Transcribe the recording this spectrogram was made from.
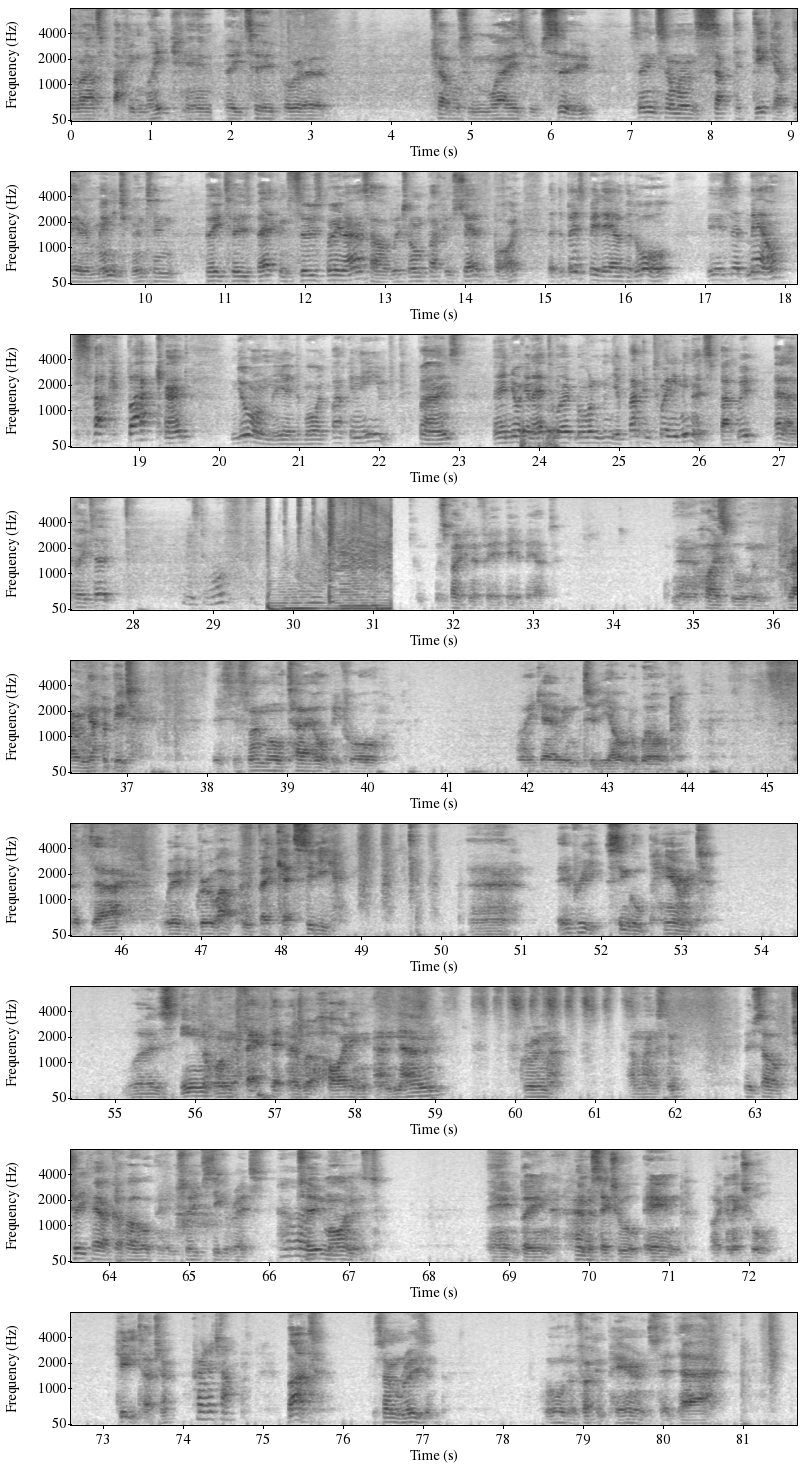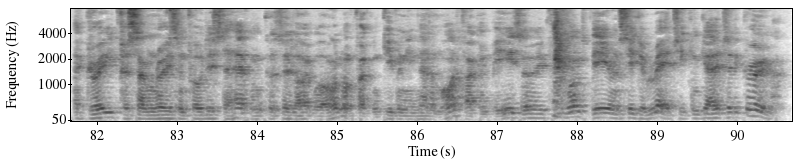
in the last fucking week, and B2 for uh, troublesome ways with Sue. Seen someone sucked a dick up there in management, and B2's back, and Sue's been arsehole, which I'm fucking shattered by. But the best bit out of it all is that Mel, suck butt cunt, you're on the end of my fucking earphones, and you're going to have to work more than your fucking 20 minutes, buckwhip. Hello, B2. Mr. Wolf. We've spoken a fair bit about uh, high school and growing up a bit. There's just one more tale before I go into the older world. But uh, where we grew up in Cat City, uh, every single parent was in on the fact that they were hiding a known groomer amongst them who sold cheap alcohol and cheap cigarettes to minors and being homosexual and like an actual kitty toucher. Predator. But for some reason, all the fucking parents had uh, agreed for some reason for this to happen because they're like, well, I'm not fucking giving him none of my fucking beer, so if he wants beer and cigarettes, he can go to the groomer.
